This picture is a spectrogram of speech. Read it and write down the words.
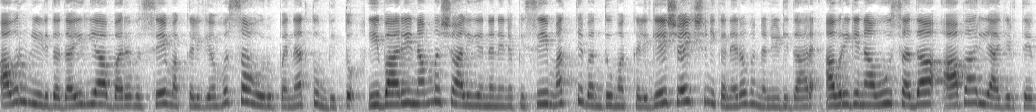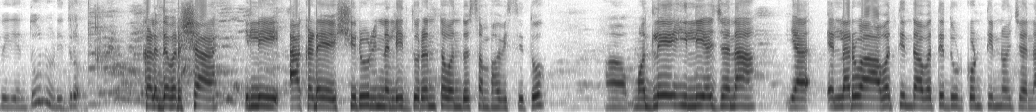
ಅವರು ನೀಡಿದ ಧೈರ್ಯ ಭರವಸೆ ಮಕ್ಕಳಿಗೆ ಹೊಸ ಹುರುಪನ್ನ ತುಂಬಿತ್ತು. ಈ ಬಾರಿ ನಮ್ಮ ಶಾಲೆಯನ್ನ ನೆನಪಿಸಿ ಮತ್ತೆ ಬಂದು ಮಕ್ಕಳಿಗೆ ಶೈಕ್ಷಣಿಕ ನೆರವನ್ನ ನೀಡಿದ್ದಾರೆ. ಅವರಿಗೆ ನಾವು ಸದಾ ಆಭಾರಿಯಾಗಿರ್ತೇವೆ ಎಂದು ನುಡಿದ್ರು. ಕಳೆದ ವರ್ಷ ಇಲ್ಲಿ ಆ ಕಡೆ ಶಿರೂರಿನಲ್ಲಿ ದುರಂತ ಒಂದು ಸಂಭವಿಸಿತು. ಮೊದಲೇ ಇಲ್ಲಿಯ ಜನ, ಯಾ, ಎಲ್ಲರೂ ಆವತ್ತಿಂದ ಅವತ್ತೇ ದುಡ್ಕೊಂಡು ತಿನ್ನೋ ಜನ,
